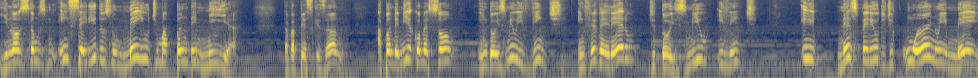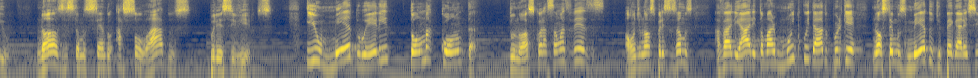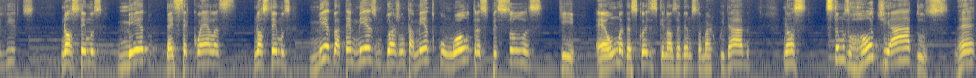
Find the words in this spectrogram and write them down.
E nós estamos inseridos no meio de uma pandemia. Estava pesquisando. A pandemia começou em 2020, em fevereiro de 2020. E nesse período de um ano e meio, nós estamos sendo assolados por esse vírus. E o medo, ele toma conta do nosso coração às vezes, onde nós precisamos avaliar e tomar muito cuidado, porque nós temos medo de pegar esse vírus, nós temos medo das sequelas, nós temos medo até mesmo do ajuntamento com outras pessoas, que é uma das coisas que nós devemos tomar cuidado. Nós estamos rodeados né,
